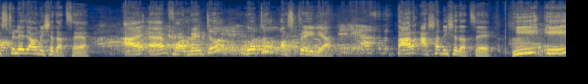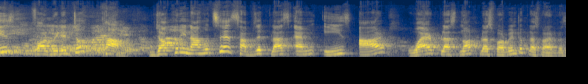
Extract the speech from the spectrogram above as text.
অস্ট্রেলিয়া যাওয়া নিষেধ আছে। I am forbidden to go to Australia. তার আশা নিষেধ আছে। He is forbidden to come যখনই না হচ্ছে subject plus am is are were plus not plus forbidden to plus plus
